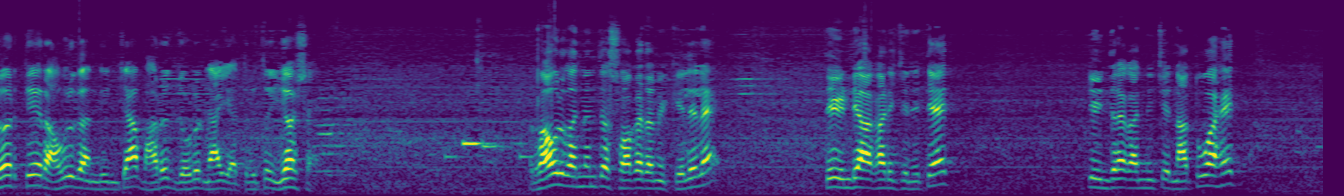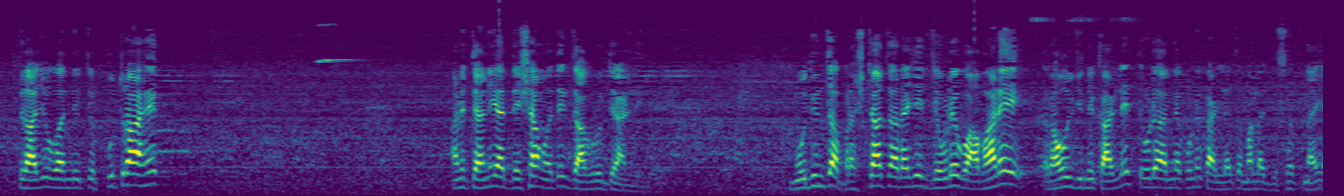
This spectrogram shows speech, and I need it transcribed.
तर ते राहुल गांधींच्या भारत जोडो न्याय यात्रेचं यश आहे. राहुल गांधींचं स्वागत आम्ही केलेलं आहे. ते इंडिया आघाडीचे नेते आहेत. ते इंदिरा गांधींचे नातू आहेत. ते राजीव गांधीचे पुत्र आहेत. आणि त्यांनी या देशामध्ये एक जागृती आणलेली आहे. मोदींचा भ्रष्टाचाराचे जेवढे वाभाडे राहुलजींनी काढले तेवढे अन्य कोणी काढल्याचं मला दिसत नाही.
